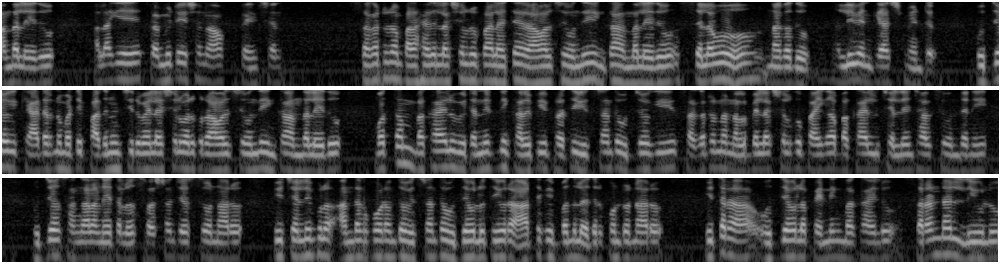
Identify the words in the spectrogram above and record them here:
అందలేదు. అలాగే కమ్యూటేషన్ ఆఫ్ పెన్షన్ సగటున పదహైదు లక్షల రూపాయలు అయితే రావాల్సి ఉంది ఇంకా అందలేదు. సెలవు నగదు లీవ్ ఎన్కాష్మెంట్ ఉద్యోగి క్యాడర్ను బట్టి పది నుంచి ఇరవై లక్షల వరకు రావాల్సి ఉంది ఇంకా అందలేదు. మొత్తం బకాయిలు వీటన్నిటిని కలిపి ప్రతి విశ్రాంతి ఉద్యోగి సగటున నలభై లక్షలకు పైగా బకాయిలు చెల్లించాల్సి ఉందని ఉద్యోగ సంఘాల నేతలు స్పష్టం చేస్తూ ఉన్నారు. ఈ చెల్లింపులు అందకపోవడంతో విశ్రాంత ఉద్యోగులు తీవ్ర ఆర్థిక ఇబ్బందులు ఎదుర్కొంటున్నారు. ఇతర ఉద్యోగుల పెండింగ్ బకాయిలు సరెండర్ లీవ్లు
